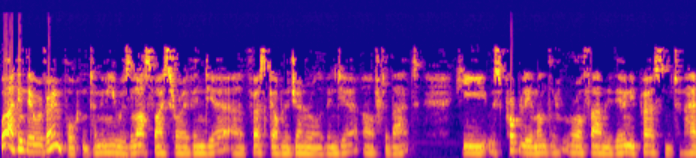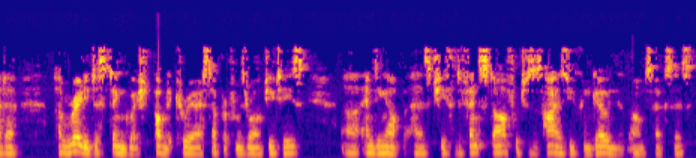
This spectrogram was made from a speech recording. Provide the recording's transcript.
Well, I think they were very important. I mean, he was the last Viceroy of India, uh, first Governor General of India after that. He was probably among the royal family the only person to have had a, a really distinguished public career separate from his royal duties, uh, ending up as Chief of Defence Staff, which is as high as you can go in the armed services.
